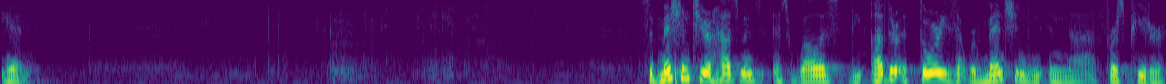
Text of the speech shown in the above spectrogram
in. Submission to your husbands, as well as the other authorities that were mentioned in, uh, 1 Peter,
